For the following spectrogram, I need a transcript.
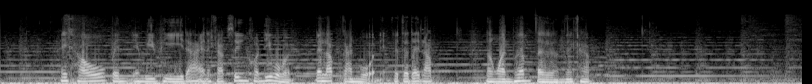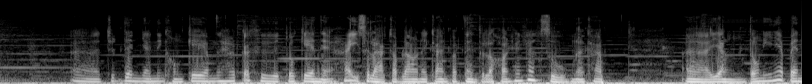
ตให้เขาเป็น MVP ได้นะครับ ซึ่งคนที่โหวตได้รับการโหวตเนี่ยก็จะได้รับรางวัลเพิ่มเติมนะครับ จุดเด่นอย่างหนึ่งของเกมนะครับ ก็คือตัวเกมเนี่ยให้อิสระกับเราในการปรับแต่งตัวละครค่อนข้างสูงนะครับออย่างตรงนี้เนี่ยเป็น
